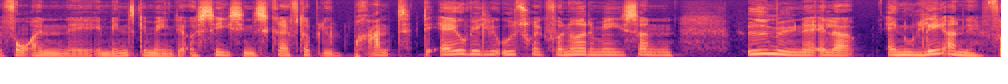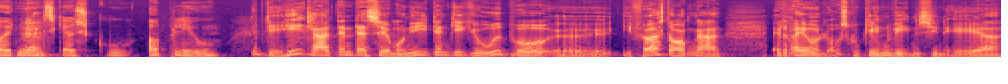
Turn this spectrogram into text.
foran øh, en menneskemængde og se sine skrifter blive brændt. Det er jo virkelig udtryk for noget af det mest sådan ydmygende eller annullerende for et ja. menneske at skulle opleve. Jamen, det er helt klart, at den der ceremoni, den gik jo ud på øh, i første omgang, at Revenlov skulle genvinde sin ære.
